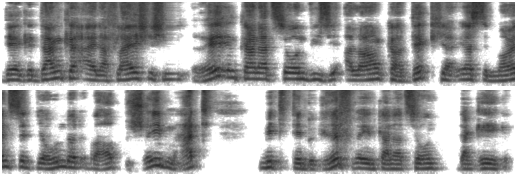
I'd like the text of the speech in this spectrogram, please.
der Gedanke einer fleischlichen Reinkarnation, wie sie Alain Kardec ja erst im 19. Jahrhundert überhaupt beschrieben hat, mit dem Begriff Reinkarnation dagegen.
